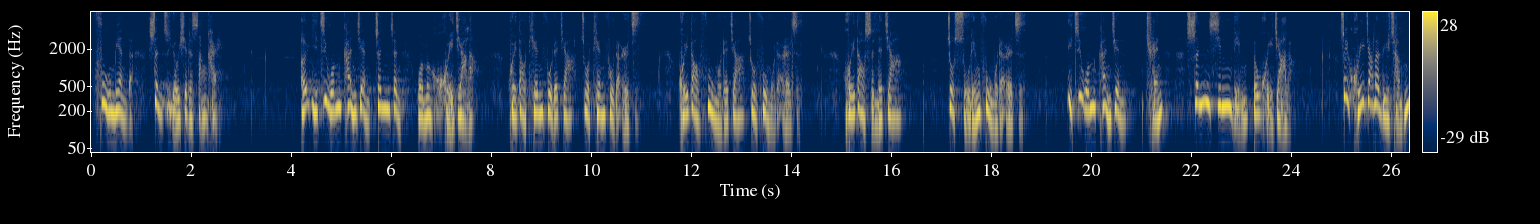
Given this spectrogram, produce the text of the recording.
负面的，甚至有一些的伤害，而以及我们看见真正我们回家了，回到天父的家做天父的儿子，回到父母的家做父母的儿子，回到神的家做属灵父母的儿子，以至于我们看见全身心灵都回家了。所以回家的旅程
